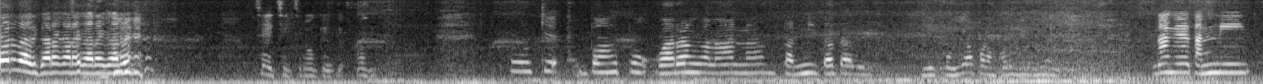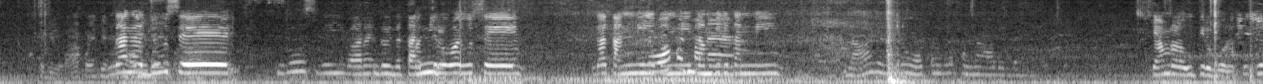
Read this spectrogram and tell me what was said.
இருந்தாரு கர கர கர கர. சரி சரி சரி ஓகே ஓகே ஓகே பார்ப்போம். வராங்களா என்ன? தண்ணி தான் தவிர நீ கொய்யா பழம் பொறுக்கி இந்தாங்க தண்ணி. இந்தாங்க ஜூஸு ஜூஸ் வரேன். இந்த தண்ணி. ரூபா. ஜூஸு தண்ணி தண்ணி. தம்பிக்கு தண்ணி. யார் எதுவும் ஓப்பன் கூட பண்ண ஆள் இல்லை கேமரால ஊத்திட போற தூக்கு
